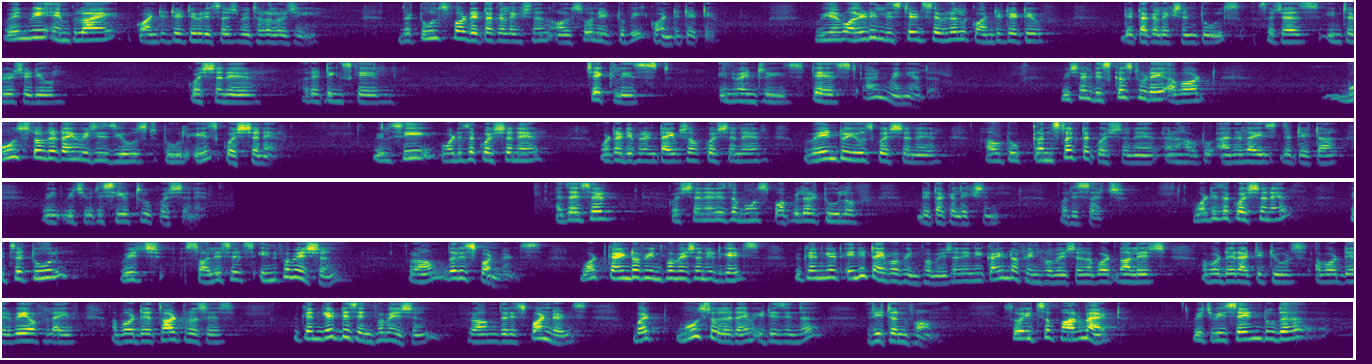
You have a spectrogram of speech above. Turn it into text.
When we employ quantitative research methodology, the tools for data collection also need to be quantitative. We have already listed several quantitative data collection tools such as interview schedule, questionnaire, rating scale, checklist, inventories, test and many other. We shall discuss today about most of the time which is used tool is questionnaire. We will see what is a questionnaire, what are different types of questionnaire, when to use questionnaire, how to construct a questionnaire and how to analyze the data which you receive through questionnaire. As I said, questionnaire is the most popular tool of data collection for research. What is a questionnaire? It's a tool which solicits information from the respondents. What kind of information it gets? You can get any type of information, any kind of information about knowledge, about their attitudes, about their way of life, about their thought process. You can get this information from the respondents, but most of the time it is in the written form. So, it is a format which we send to the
